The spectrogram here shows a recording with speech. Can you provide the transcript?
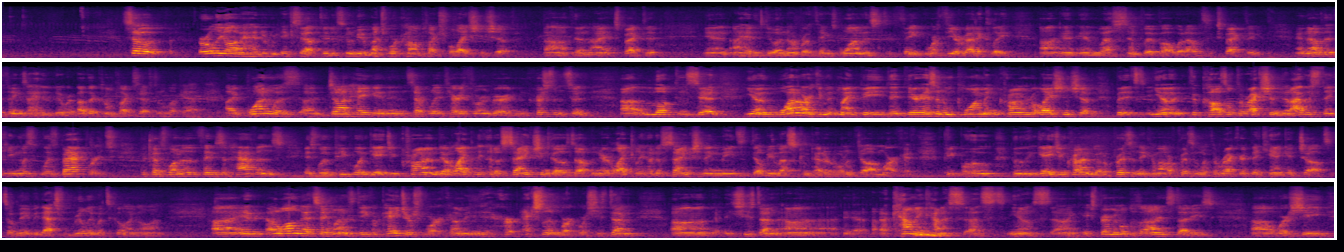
So early on, I had to accept that it's going to be a much more complex relationship uh, than I expected. And I had to do a number of things. One is to think more theoretically uh, and, and, less simply about what I was expecting. And other things I had to do were other complex tests to look at. Like one was uh, John Hagan and separately Terry Thornberry and Christenson uh, looked and said, you know, one argument might be that there is an employment and crime relationship, but it's, you know, the causal direction that I was thinking was, was backwards. Because one of the things that happens is when people engage in crime, their likelihood of sanction goes up, and their likelihood of sanctioning means that they'll be less competitive on the job market. People who, who engage in crime go to prison, they come out of prison with a record, they can't get jobs. And so maybe that's really what's going on. Uh, and along that same line is Devah Pager's work. I mean, her excellent work where she's done uh, she's done uh, accounting kind of uh, you know uh, experimental design studies uh, where she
